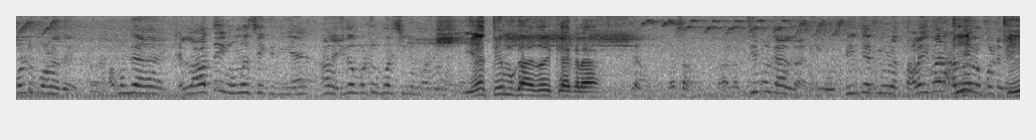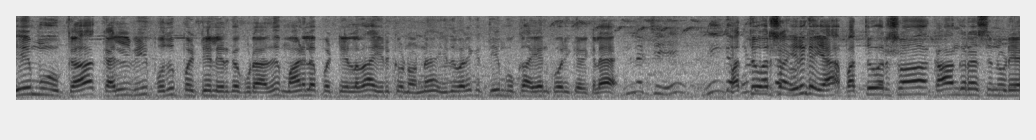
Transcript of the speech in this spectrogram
கொண்டு போனது. அவங்க எல்லாத்தையும் விமர்சிக்கிறீங்க. ஆனா இதை மட்டும் விமர்சிக்க மாட்டீங்க. ஏன் திமுக இது கேட்கல? திமுக கல்வி பொதுப்பட்டியல் இருக்கக்கூடாது. மாநில பட்டியலில் தான் இருக்கணும்னு இது வரைக்கும் திமுக ஏன் கோரிக்கை வைக்கல? பத்து வருஷம் இருங்கய்யா. பத்து வருஷம் காங்கிரஸினுடைய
